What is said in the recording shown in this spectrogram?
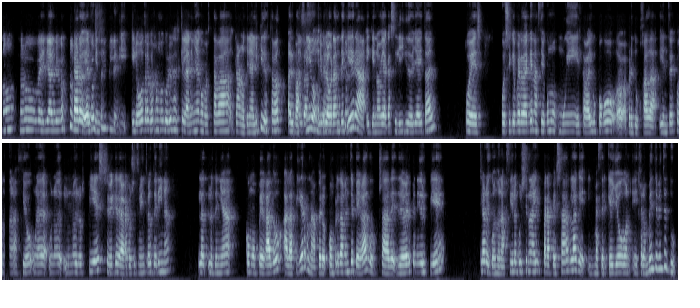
no, no, no lo veía yo Claro, y al final. posible. Y, y luego otra cosa muy curiosa es que la niña, como estaba, claro, no tenía líquido, estaba al vacío, vacío. entre lo grande que era y que no había casi líquido ya y tal, pues, pues sí que es verdad que nació como muy, estaba ahí un poco apretujada. Y entonces cuando nació, una de la- uno, de- uno de los pies se ve que de la posición intrauterina la- lo tenía como pegado a la pierna, pero completamente pegado. O sea, de, de haber tenido el pie. Claro, y cuando nació la pusieron ahí para pesarla, que me acerqué yo y dijeron, vente, vente tú.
